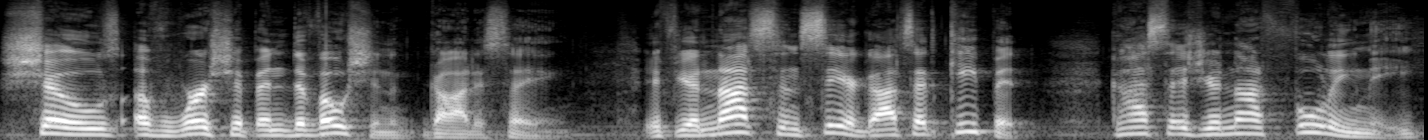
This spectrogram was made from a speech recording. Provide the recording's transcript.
shows of worship and devotion, God is saying. If you're not sincere, God said, keep it. God says, You're not fooling me.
